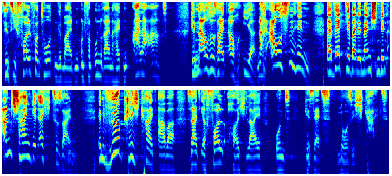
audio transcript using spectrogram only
sind sie voll von Totengemeinden und von Unreinheiten aller Art. Genauso seid auch ihr. Nach außen hin erweckt ihr bei den Menschen den Anschein, gerecht zu sein. In Wirklichkeit aber seid ihr voll Heuchelei und Gesetzlosigkeit.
